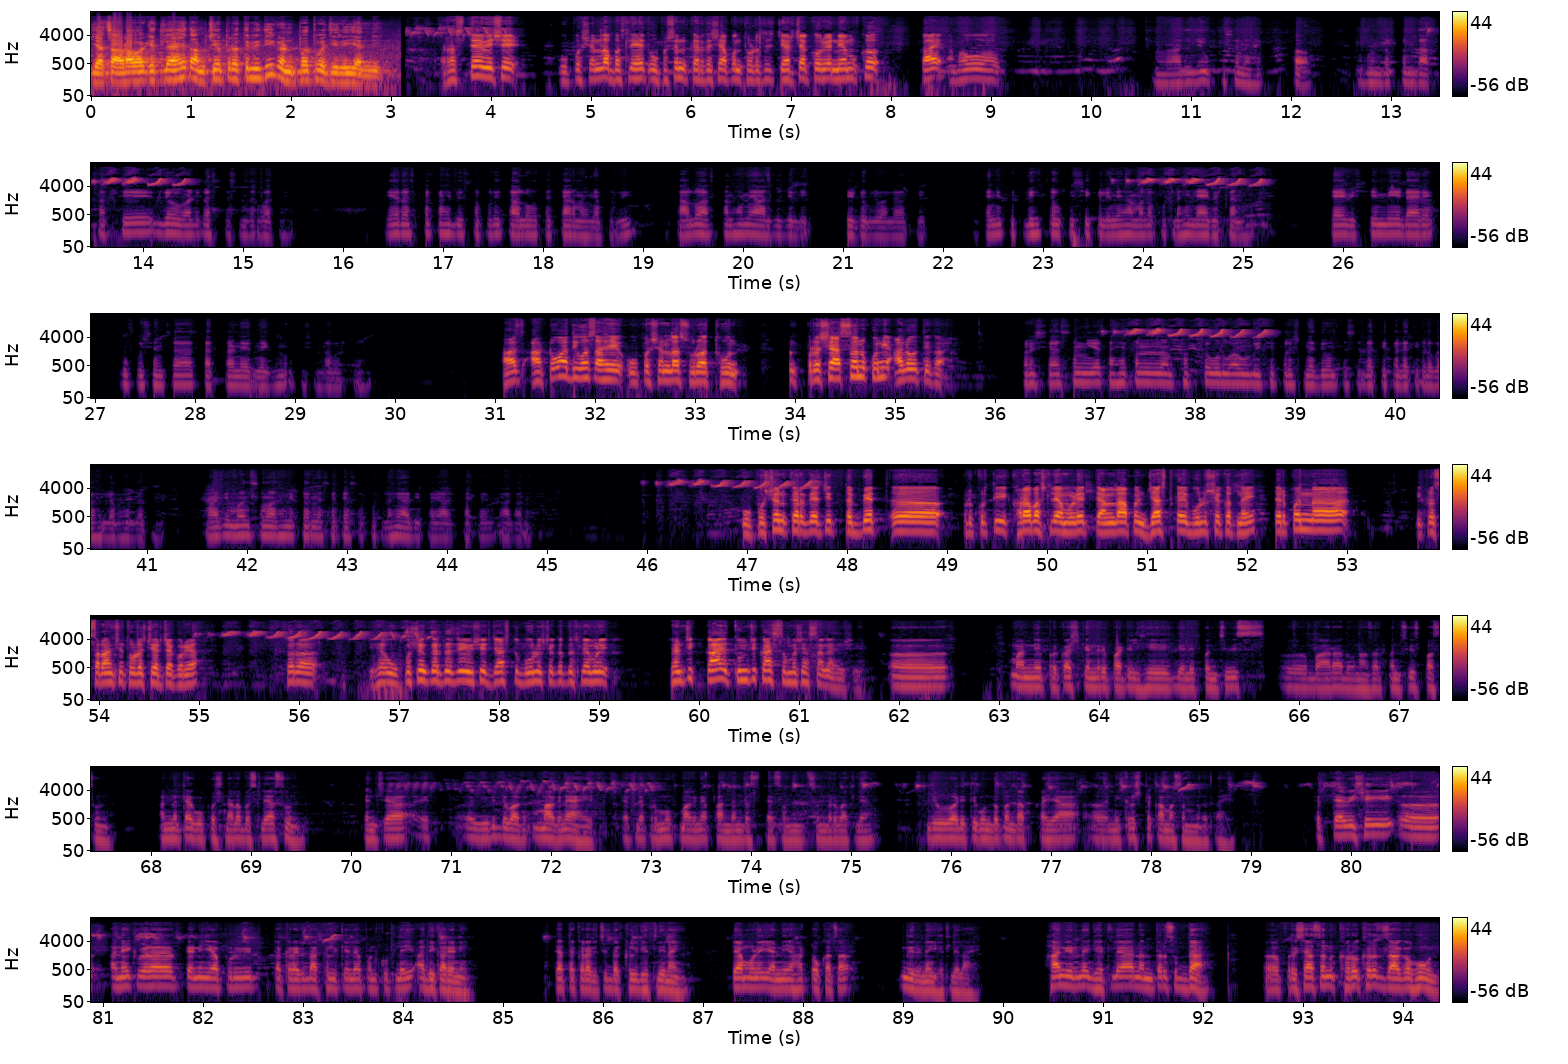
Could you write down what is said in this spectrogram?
याचा आढावा घेतला आहेत आमचे प्रतिनिधी गणपत वजिरे यांनी. रस्त्याविषयी उपोषणला बसले आहेत उपोषण करण्याशी आपण थोडंसं चर्चा करूया. नेमकं काय? भाऊ माझं जे उपोषण आहे. हो. गुंडप्पन ते देववाडी रस्त्यासंदर्भात आहे. हे रस्ता काही दिवसापूर्वी चालू होता चार महिन्यापूर्वी. चालू असताना मी अर्ज दिले पी डब्ल्यूवाल्यावरती त्यांनी कुठलीही चौकशी केली नाही आम्हाला कुठलाही न्याय भेटला नाही. त्याविषयी मी डायरेक्ट उपोषणचा तात्काळ निर्णय घेऊन उपोषणला बसलो आहे. आज आठवा दिवस आहे उपोषणला सुरुवात होऊन. पण प्रशासन कोणी आलं होते का? प्रशासन येत आहे पण फक्त उडवाउडीचे प्रश्न देऊन तसे गतिकला तिकडे बाहेरला बाहेर जात आहे माझे मन समाधानी करण्यासाठी असा कुठलाही अधिकारी आतापर्यंत आला नाही. उपोषण करण्याची तब्येत प्रकृती खराब असल्यामुळे त्यांना आपण जास्त काही बोलू शकत नाही. तर पण इकडं सरांशी थोडं चर्चा करूया. तर ह्या उपोषण करण्याच्या विषयी जास्त बोलू शकत नसल्यामुळे त्यांची काय तुमची काय समस्या सांगा ह्याविषयी अ, माननीय प्रकाश केंद्रे पाटील हे गेले पंचवीस बारा दोन हजार पंचवीसपासून अन्नत्याग उपोषणाला बसले असून त्यांच्या एक अ, विविध माग मागण्या आहेत. त्यातल्या प्रमुख मागण्या पांदन रस्त्या सं संदर्भातल्या देऊळवाडी ते गुंडोपन दापका या अ, निकृष्ट कामासंबंधात आहेत. तर त्याविषयी अ, अनेक वेळा त्यांनी यापूर्वी तक्रारी दाखल केल्या पण कुठल्याही अधिकाऱ्याने त्या तक्रारीची दखल घेतली नाही. त्यामुळे यांनी हा टोकाचा निर्णय घेतलेला आहे. हा निर्णय घेतल्यानंतरसुद्धा प्रशासन खरोखरच जागं होऊन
